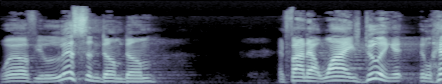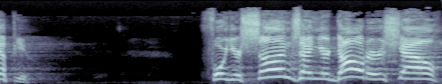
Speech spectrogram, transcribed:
Well, if you listen, dum dum, and find out why he's doing it, it'll help you. For your sons and your daughters shall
